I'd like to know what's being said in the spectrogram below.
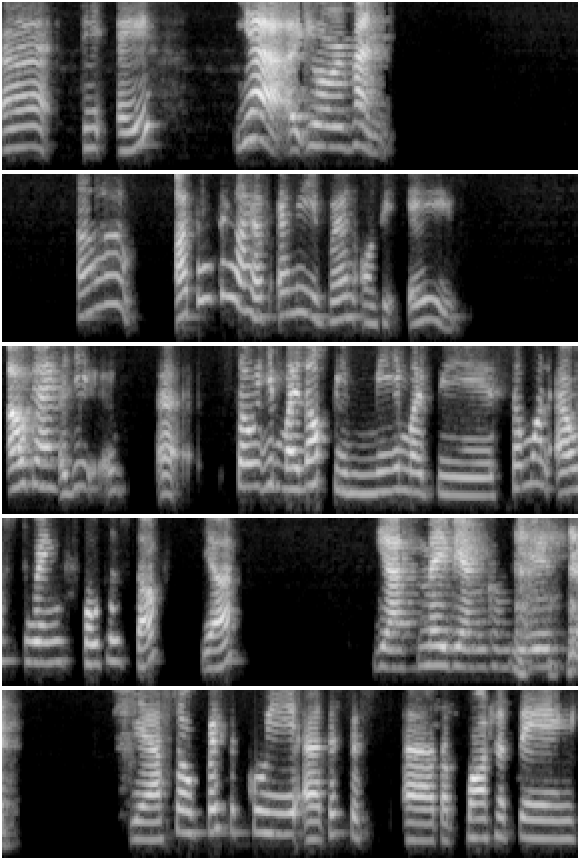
Uh, the eighth. yeah at your event Um, I don't think I have any event on the eighth. okay Uh, you- uh, so it might not be me, it might be someone else doing photo stuff. Yeah. yes maybe I'm confused Yeah, so basically, uh, this is uh, the barter thing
